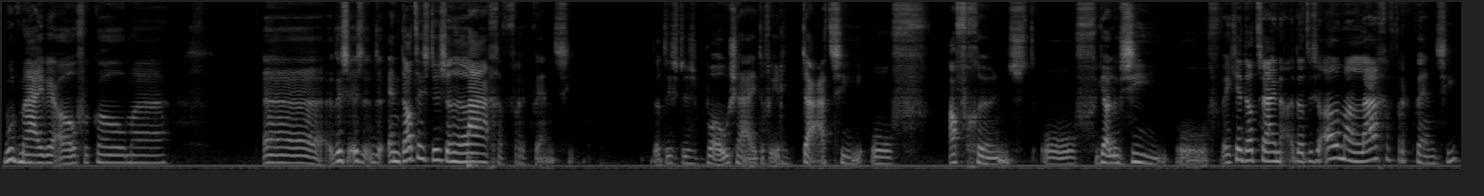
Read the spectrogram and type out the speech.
moet mij weer overkomen. Uh, dus, en dat is dus een lage frequentie. Dat is dus boosheid of irritatie of afgunst of jaloezie. Of, weet je, dat, zijn, dat is allemaal lage frequentie.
